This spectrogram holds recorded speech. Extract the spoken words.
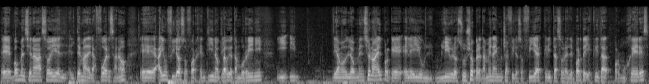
eh, vos mencionabas hoy el, tema de la fuerza, ¿no? Eh, hay un filósofo argentino, Claudio Tamburrini, y digamos, lo menciono a él porque he leído un, libro suyo, pero también hay mucha filosofía escrita sobre el deporte y escrita por mujeres,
